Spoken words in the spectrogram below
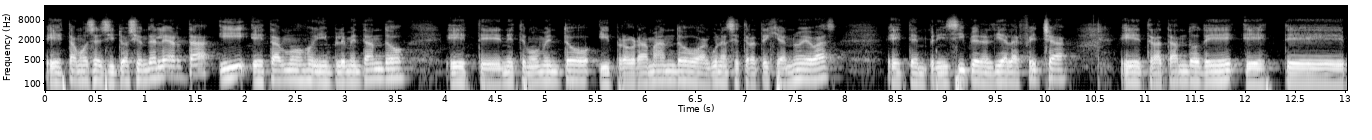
estamos en situación de alerta y estamos implementando este, en este momento y programando algunas estrategias nuevas. Este, en principio, en el día de la fecha, eh, tratando de este,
